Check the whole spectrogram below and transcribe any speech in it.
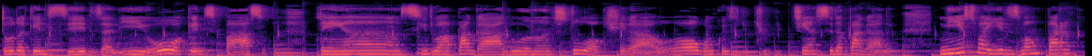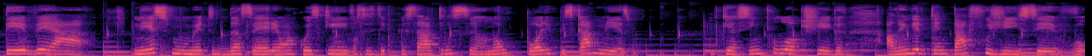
todos aqueles seres ali ou aquele espaço tenha sido apagado antes do Loki chegar ou alguma coisa do tipo tinha sido apagada. Nisso aí eles vão para TVA. Nesse momento da série é uma coisa que vocês têm que prestar atenção, não pode piscar mesmo. Porque assim que o Loki chega, além dele tentar fugir e ser vo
